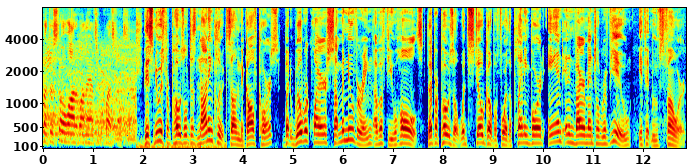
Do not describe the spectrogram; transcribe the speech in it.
but there's still a lot of unanswered questions. This newest proposal does not include selling the golf course, but will require some maneuvering of a few holes. The proposal would still go before the planning board and an environmental review if it moves forward.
